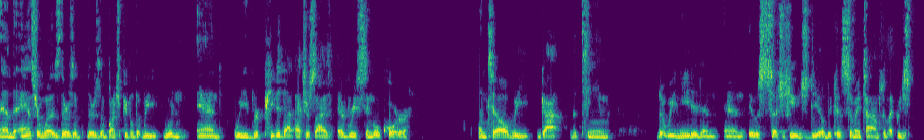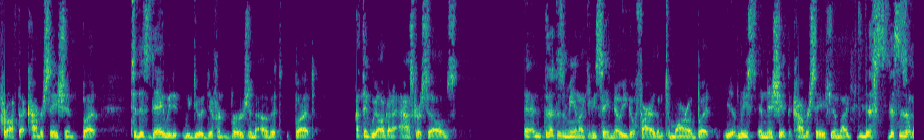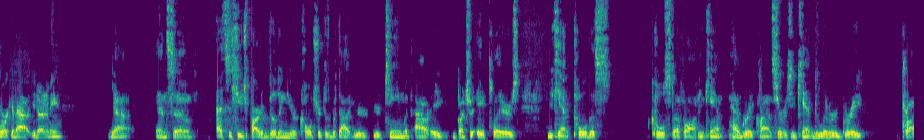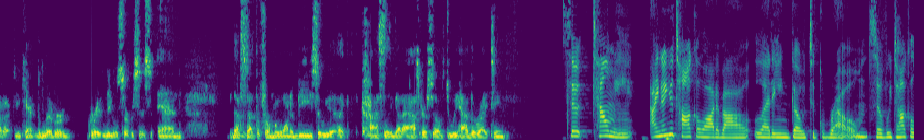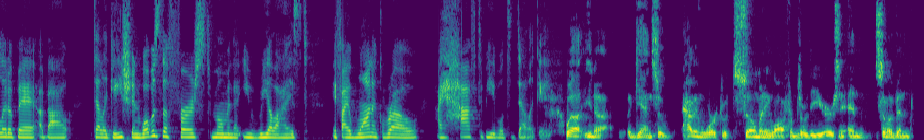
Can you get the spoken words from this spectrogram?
And the answer was there's a there's a bunch of people that we wouldn't. And we repeated that exercise every single quarter until we got the team that we needed and and it was such a huge deal because so many times we like we just put off that conversation but to this day we we do a different version of it but i think we all got to ask ourselves and that doesn't mean like if you say no you go fire them tomorrow but you at least initiate the conversation like this this isn't working out you know what i mean yeah and so that's a huge part of building your culture because without your your team without a bunch of a players you can't pull this cool stuff off. You can't have great client service. You can't deliver great product. You can't deliver great legal services. And that's not the firm we want to be. So we like constantly got to ask ourselves, do we have the right team? So tell me, I know you talk a lot about letting go to grow. So if we talk a little bit about delegation, what was the first moment that you realized if I want to grow, I have to be able to delegate? Well, you know, again, so having worked with so many law firms over the years, and some have been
